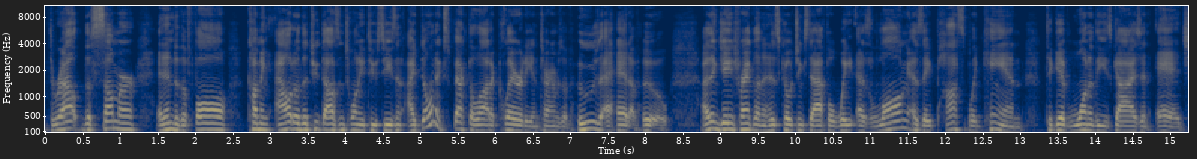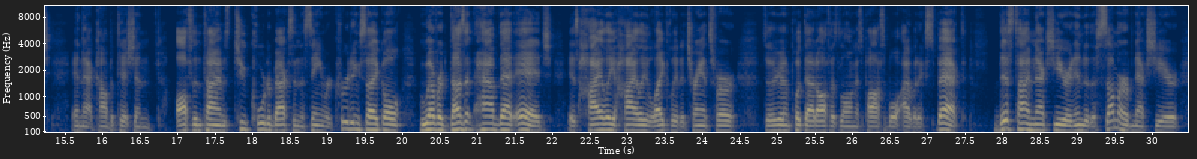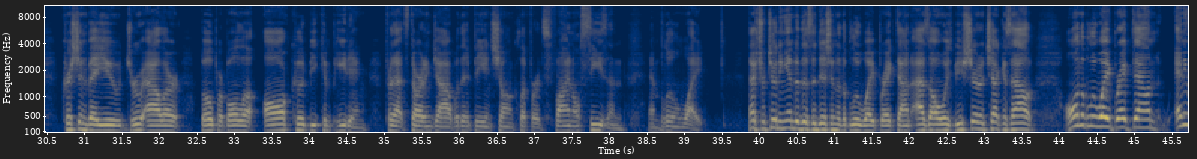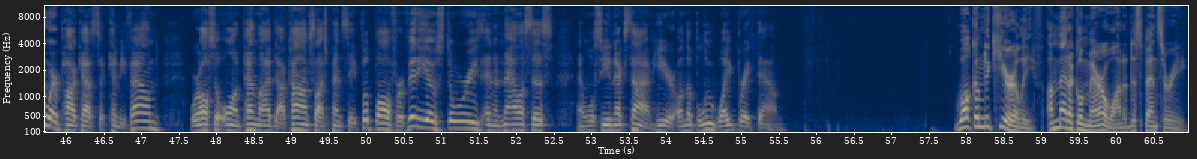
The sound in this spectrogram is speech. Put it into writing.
throughout the summer and into the fall coming out of the 2022 season, I don't expect a lot of clarity in terms of who's ahead of who. I think James Franklin and his coaching staff will wait as long as they possibly can to give one of these guys an edge in that competition. Oftentimes, two quarterbacks in the same recruiting cycle, whoever doesn't have that edge is highly, highly likely to transfer. So they're going to put that off as long as possible. I would expect this time next year and into the summer of next year, Christian Veilleux, Drew Allar, Beau Pribula all could be competing for that starting job, with it being Sean Clifford's final season in blue and white. Thanks for tuning into this edition of the Blue White Breakdown. As always, be sure to check us out on the Blue White Breakdown, anywhere podcasts that can be found. We're also on pennlive.com slash Penn State Football for video, stories, and analysis. And we'll see you next time here on the Blue White Breakdown. Welcome to Curaleaf, a medical marijuana dispensary.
